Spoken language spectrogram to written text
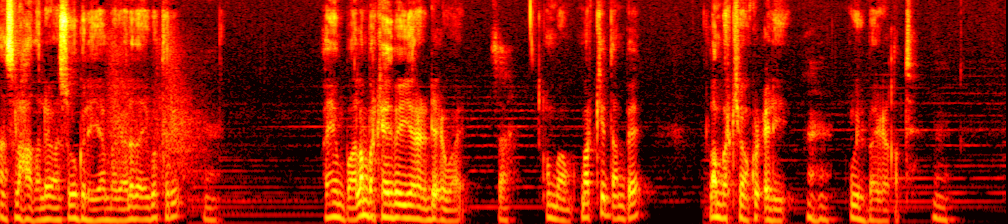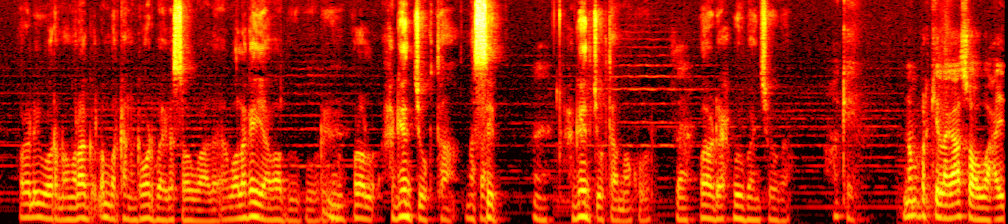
aan isla hadalay waan soo gelayaa magaalada igu tiri. Mm. ayuunbaa lambarkeediba i yara dhici unbaan markii dambe lambarkii baan ku celiyey Mhm. wiil baa iga qabtay. Mm. walaal ii waran lambarkan gabadh baa iga soo wacday waa laga yaabaa buu igu wari walaal xageed joogtaa nasiib. Xageed joogtaa baan ku wari walaal dhex buur baan joogaa. Nambarkii lagaa soo wacay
